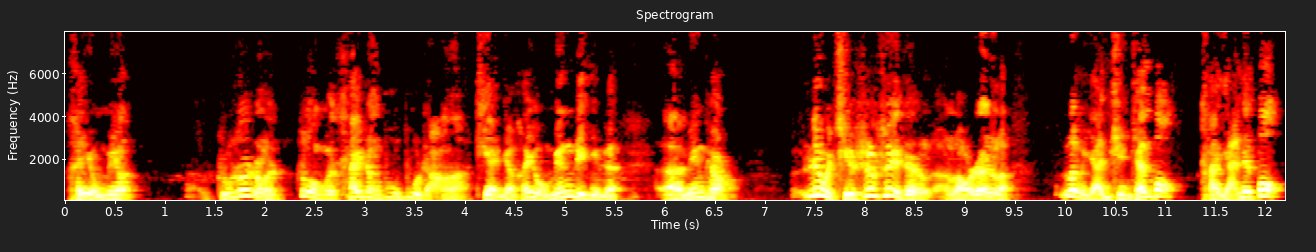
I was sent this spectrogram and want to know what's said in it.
很有名。朱德中做过财政部部长啊，天津很有名的一个呃名票，六七十岁的老人了，愣演金钱豹，他演的豹，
